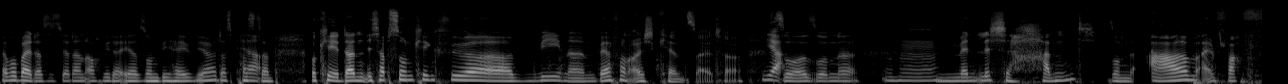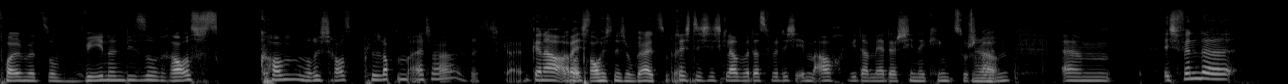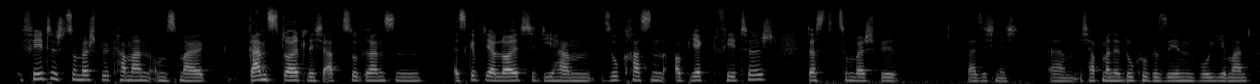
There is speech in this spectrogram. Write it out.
Ja, wobei, das ist ja dann auch wieder eher so ein Behavior. Das passt Ja. dann. Okay, dann, ich habe so einen Kink für Venen. Wer von euch kennt's, Alter? Ja. So, so eine Mhm. männliche Hand, so ein Arm, einfach voll mit so Venen, die so rauskommen, so richtig rausploppen, Alter. Richtig geil. Genau, aber, Aber, ich, brauche ich nicht, um geil zu werden. richtig, ich glaube, das würde ich eben auch wieder mehr der Schiene King zuschreiben. Ähm, ich finde, Fetisch zum Beispiel kann man, um es mal ganz deutlich abzugrenzen, es gibt ja Leute, die haben so krassen Objektfetisch, dass die zum Beispiel, weiß ich nicht, ähm, ich habe mal eine Doku gesehen, wo jemand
